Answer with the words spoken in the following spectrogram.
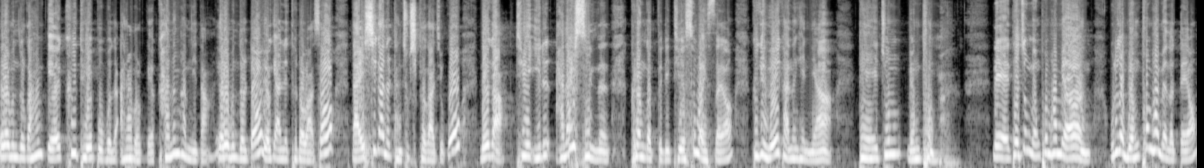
여러분들과 함께 그 뒤에 부분을 알아볼게요. 가능합니다. 여러분들도 여기 안에 들어와서 나의 시간을 단축시켜 가지고 내가 뒤에 일을 안 할 수 있는 그런 것들이 뒤에 숨어 있어요. 그게 왜 가능했냐? 대중 명품. 네, 대중 명품 하면 우리가 명품 하면 어때요?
